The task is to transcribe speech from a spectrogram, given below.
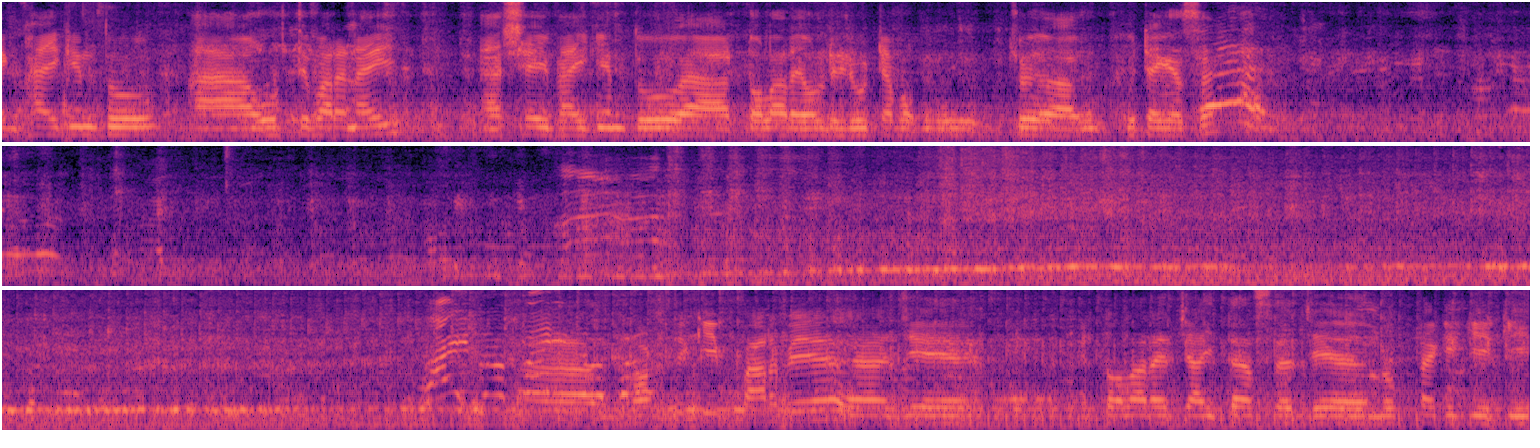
এক ভাই কিন্তু উঠতে পারে নাই। সেই ভাই কিন্তু আহ, ট্রলারে অলরেডি উঠে উঠে গেছে। ধরতে কি পারবে যে ট্রলারে যাইতে আছে, যে লোকটাকে কি কি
